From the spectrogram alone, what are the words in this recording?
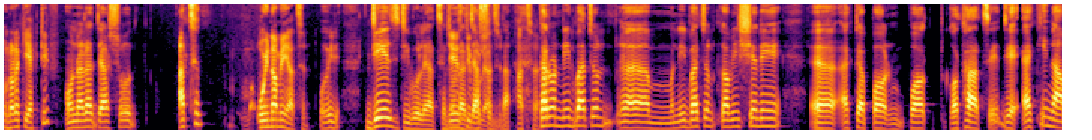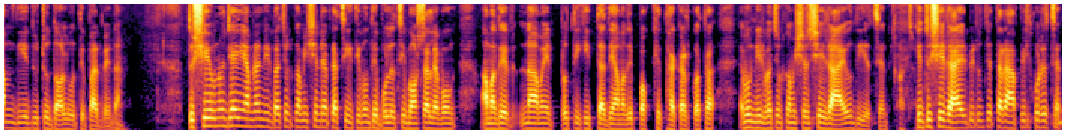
ওনারা কি অ্যাক্টিভ ওনারা জাসদ আছেন? ওই নামেই আছেন। ওই জেএসডি বলে আছেন জাসদ না। আচ্ছা। কারণ নির্বাচন নির্বাচন কমিশনে একটা কথা আছে যে একই নাম দিয়ে দুটো দল হতে পারবে না। তো সে অনুযায়ী আমরা নির্বাচন কমিশনের কাছে ইতিমধ্যে বলেছি মশাল এবং আমাদের নামের প্রতীক ইত্যাদি আমাদের পক্ষে থাকার কথা এবং নির্বাচন কমিশন সেই রায়ও দিয়েছেন। আচ্ছা। কিন্তু সেই রায়ের বিরুদ্ধে তারা আপিল করেছেন।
